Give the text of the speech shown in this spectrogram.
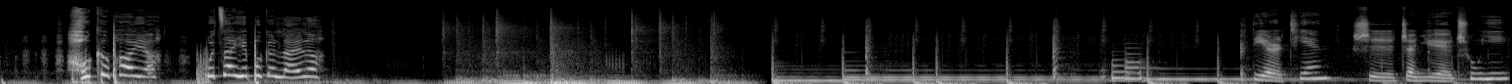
好可怕呀！我再也不敢来了。”第二天是正月初一，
